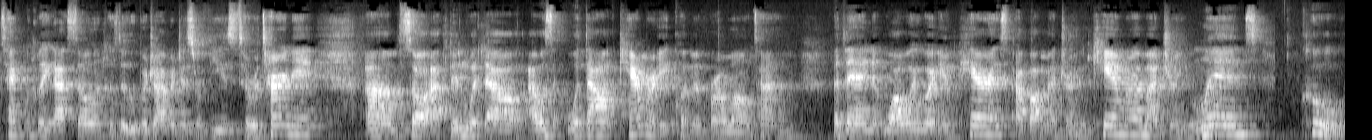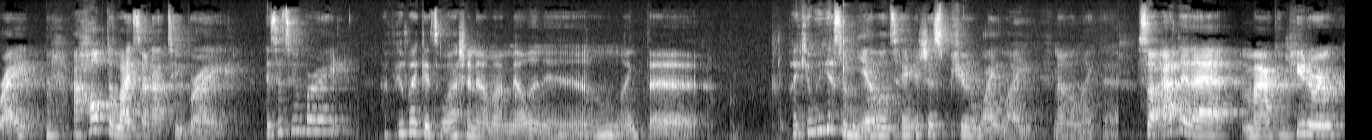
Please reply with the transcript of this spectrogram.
Technically got stolen because the Uber driver just refused to return it. Um, so I've been without, I was without camera equipment for a long time. But then while we were in Paris, I bought my dream camera, my dream lens. Cool, right? I hope the lights are not too bright. Is it too bright? I feel like it's washing out my melanin. I don't like that. Like, can we get some yellow tape? It's just pure white light, and I don't like that. So after that, my computer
